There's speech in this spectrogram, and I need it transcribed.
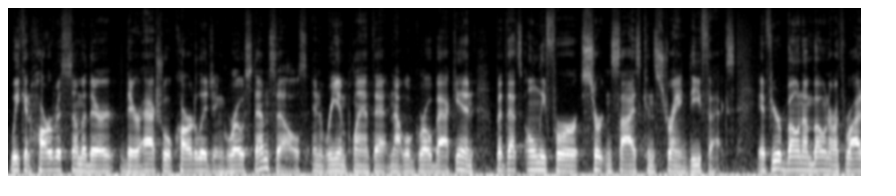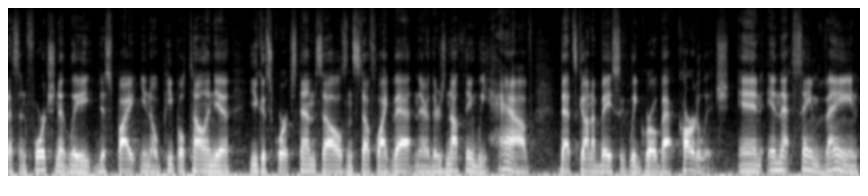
we can harvest some of their, their actual cartilage and grow stem cells and reimplant that and that will grow back in, but that's only for certain size constrained defects. If you're bone on bone arthritis, unfortunately, despite you know people telling you you could squirt stem cells and stuff like that in there, there's nothing we have that's going to basically grow back cartilage. And in that same vein,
